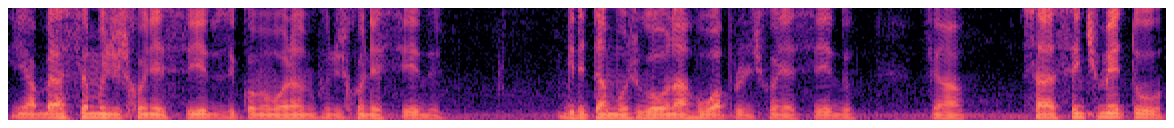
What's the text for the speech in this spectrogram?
E abraçamos desconhecidos e comemoramos com o desconhecido, gritamos gol na rua para o desconhecido, enfim, esse sentimento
